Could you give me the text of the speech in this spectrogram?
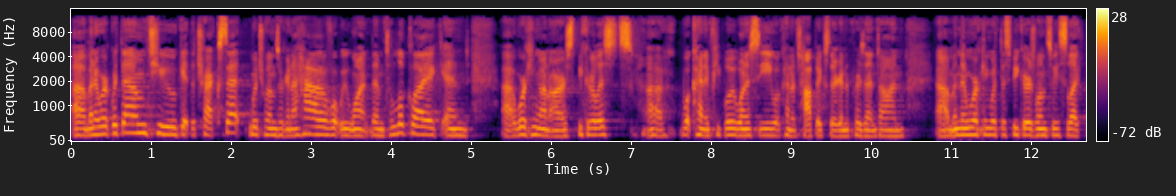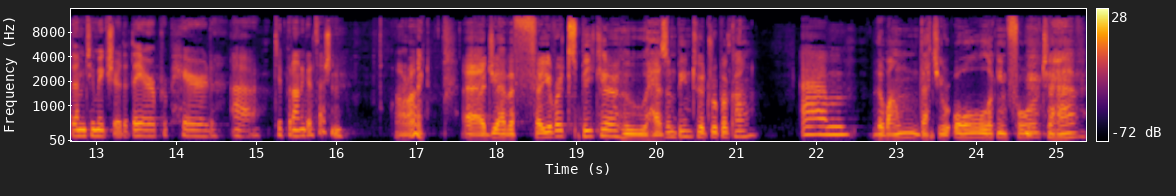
Um, and I work with them to get the track set, which ones we're going to have, what we want them to look like, and uh, working on our speaker lists, uh, what kind of people we want to see, what kind of topics they're going to present on, um, and then working with the speakers once we select them to make sure that they are prepared uh, to put on a good session. All right. Uh, do you have a favorite speaker who hasn't been to a DrupalCon? Um, The one that you're all looking for to have?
